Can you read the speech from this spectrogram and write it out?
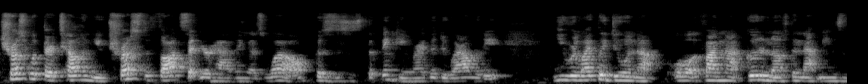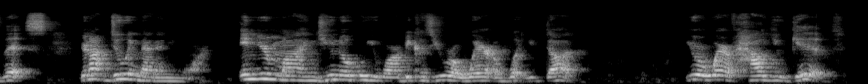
Trust what they're telling you. Trust the thoughts that you're having as well. Because this is the thinking, right? The duality. You were likely doing that. Well, if I'm not good enough, then that means this. You're not doing that anymore. In your mind, you know who you are because you're aware of what you've done. You're aware of how you give.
